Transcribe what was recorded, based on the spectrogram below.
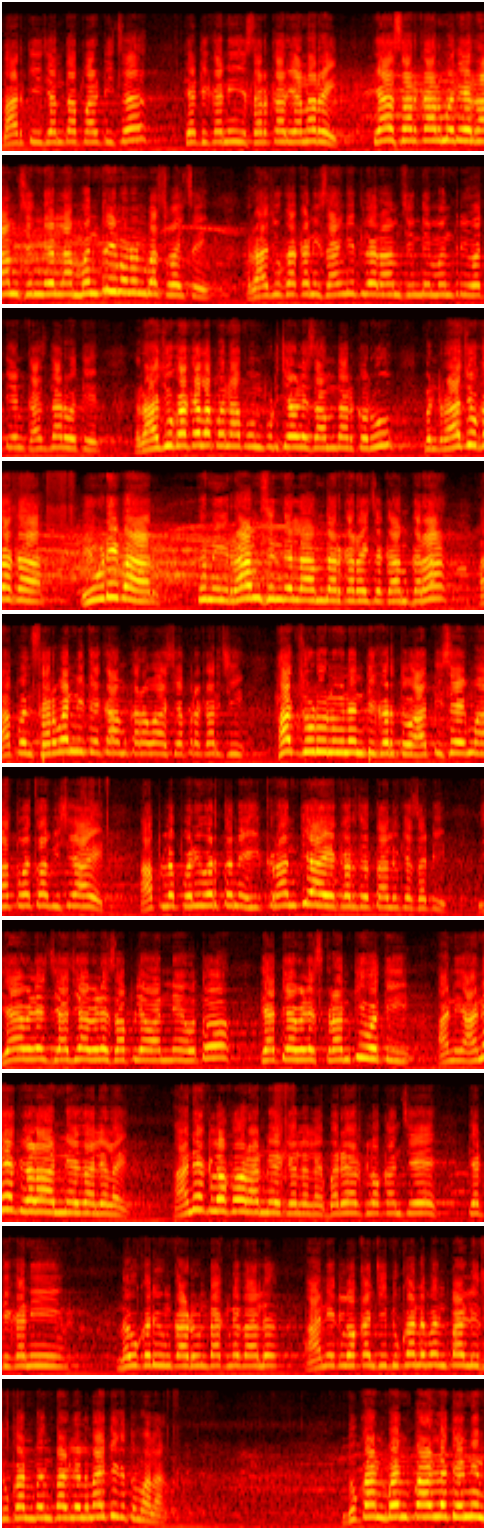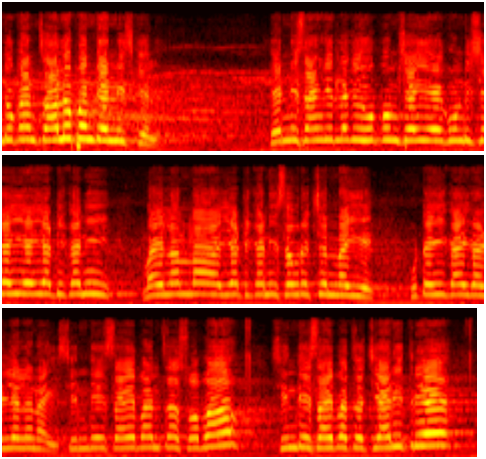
भारतीय जनता पार्टीचं त्या ठिकाणी सरकार येणार आहे. त्या सरकारमध्ये राम शिंदेला मंत्री म्हणून बसवायचंय. राजू काकांनी सांगितलं राम शिंदे मंत्री होते आणि खासदार होते. राजू काकाला पण आपण पुढच्या वेळेस आमदार करू. पण राजू काका एवढी बार तुम्ही राम शिंदेला आमदार करायचं काम करा. आपण सर्वांनी ते काम करावं अशा प्रकारची हात जोडून विनंती करतो. अतिशय महत्त्वाचा विषय आहे. आपलं परिवर्तन आहे ही क्रांती आहे कर्जत तालुक्यासाठी. ज्या वेळेस ज्या ज्या वेळेस आपल्यावर अन्याय होतो त्या त्या वेळेस क्रांती होती. आणि अनेक वेळा अन्याय झालेला आहे. अनेक लोकांवर अन्याय केलेला आहे. बऱ्याच लोकांचे त्या ठिकाणी नोकरीहून काढून टाकण्यात आलं. अनेक लोकांची दुकानं बंद पाडली. दुकान बंद पाडलेलं माहिती का तुम्हाला? दुकान बंद पाडलं त्यांनी दुकान चालू पण त्यांनीच केलं. त्यांनी सांगितलं की हुकुमशाही आहे गुंडशाही आहे. या ठिकाणी महिलांना या ठिकाणी संरक्षण नाहीये. कुठेही काही घडलेलं नाही. शिंदे साहेबांचा स्वभाव शिंदे साहेबाचं चारित्र्य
